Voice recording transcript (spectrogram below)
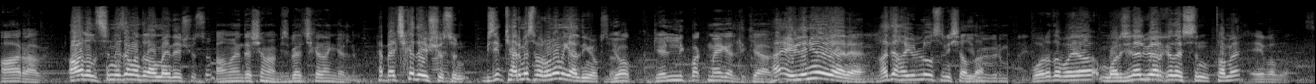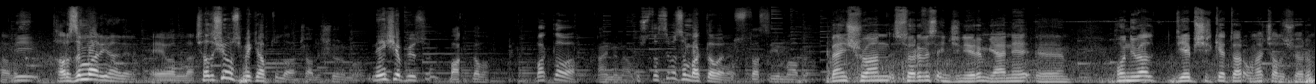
Ağır abi. Ağrılısın. Ne zamandır Almanya'da yaşıyorsun? Almanya'da yaşamam. Biz Belçika'dan geldim. Ha Belçika'da yaşıyorsun. Bizim kermes var ona mı geldin yoksa? Yok. Gelinlik bakmaya geldik ya. Ha evleniyor yani. Hadi hayırlı olsun inşallah. 21 Bu arada baya marjinal bir arkadaşsın Tamer. Eyvallah. Sağ olasın. Bir tarzın var yani. Eyvallah. Çalışıyor musun peki Abdullah? Çalışıyorum abi. Ne iş yapıyorsun? Baklava. Baklava. Aynen abi. Ustası mısın baklavanın? Ustasıyım abi. Ben şu an service engineer'im. Yani e, Honeywell diye bir şirket var. Ona çalışıyorum.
